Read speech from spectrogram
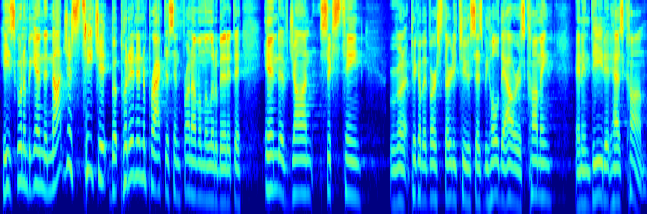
he's going to begin to not just teach it, but put it into practice in front of them a little bit. At the end of John 16, we're going to pick up at verse 32. It says, Behold, the hour is coming, and indeed it has come,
